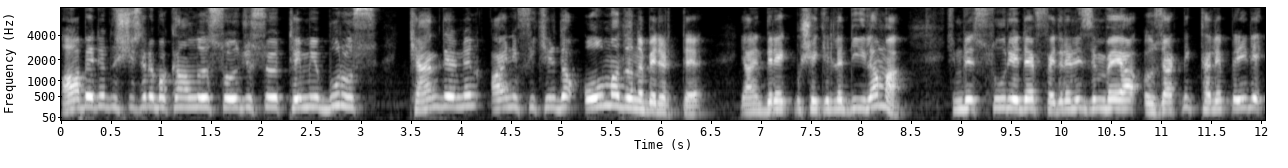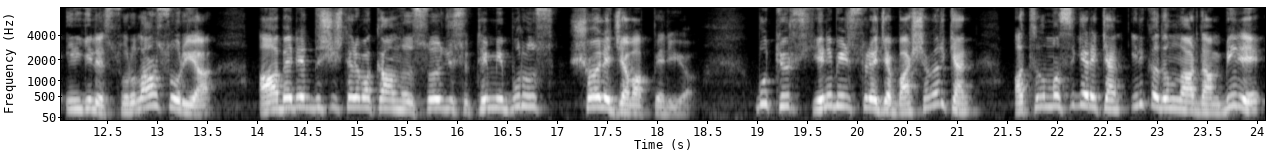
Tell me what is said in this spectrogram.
ABD Dışişleri Bakanlığı Sözcüsü Temi Burus kendilerinin aynı fikirde olmadığını belirtti. Yani direkt bu şekilde değil ama şimdi Suriye'de federalizm veya özellik talepleriyle ilgili sorulan soruya ABD Dışişleri Bakanlığı Sözcüsü Temi Burus şöyle cevap veriyor. Bu tür yeni bir sürece başlanırken atılması gereken ilk adımlardan biri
